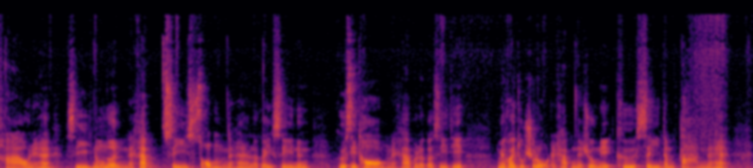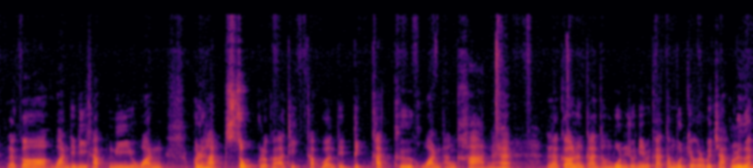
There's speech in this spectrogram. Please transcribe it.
ขาวนะฮะสีน้ำเงินนะครับสีส้มนะฮะแล้วก็อีกสีหนึ่งคือสีทองนะครับแล้วก็สีที่ ไม่ค่อยถูกโฉลกนะครับในช่วงนี้คือสีน้ำตาลนะฮะแล้วก็วันที่ดีครับมีวันพฤหัสศุกร์แล้วก็อาทิตย์ครับวันที่ติดขัดคือวันอังคารนะฮะแล้วก็เรื่องการทำบุญช่วงนี้มีการทำบุญเกี่ยวกับบริจาคเลือด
